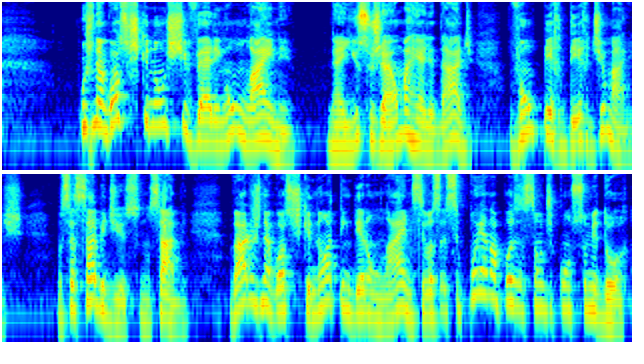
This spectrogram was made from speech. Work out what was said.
Os negócios que não estiverem online, né? E isso já é uma realidade, vão perder demais. Você sabe disso, não sabe? Vários negócios que não atenderam online, se você se põe na posição de consumidor,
